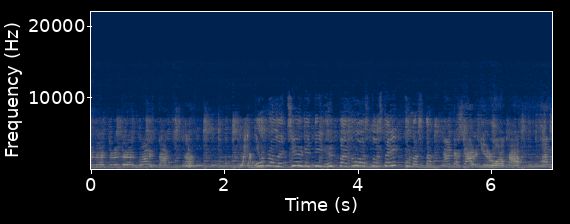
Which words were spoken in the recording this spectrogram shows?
Anna nyt maistaa sitä. Kun olet syönyt, niin hyppää tulos tuosta ikkunasta. Anna jälkiruokaa. Ah,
